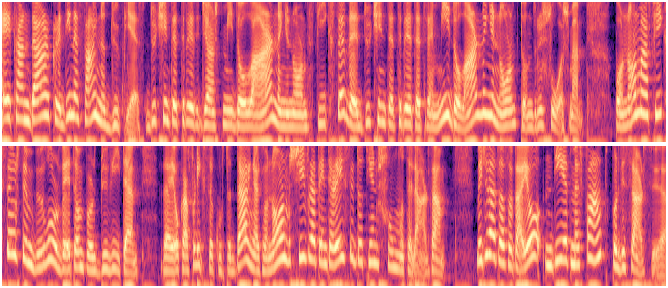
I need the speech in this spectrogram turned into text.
e ka ndarë kredinë e saj në dy pjesë, 236.000 dollarë në një normë fikse dhe 233.000 dollarë në një normë të ndryshueshme. Por norma fikse është e mbyllur vetëm për dy vite dhe ajo ka frikë se kur të dalë nga kjo normë, shifrat e interesit do të jenë shumë më të larta. Megjithatë, thotë ajo, ndihet me fat për disa arsye.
